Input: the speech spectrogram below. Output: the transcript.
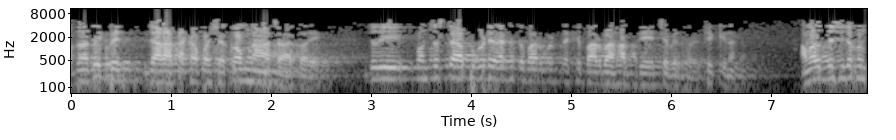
আপনারা দেখবেন যারা টাকা পয়সা কম না চাওয়া করে, যদি পঞ্চাশ টাকা পকেটে রাখে তো বারবার দেখে বারবার হাত দিয়ে চেপে ধরে, ঠিক কিনা? আমাদের দেশে যখন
